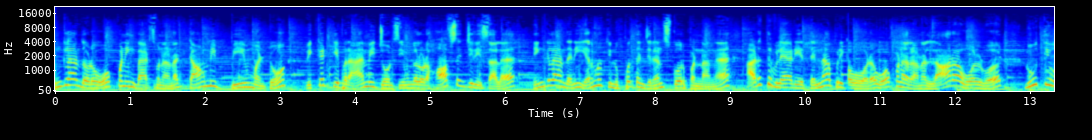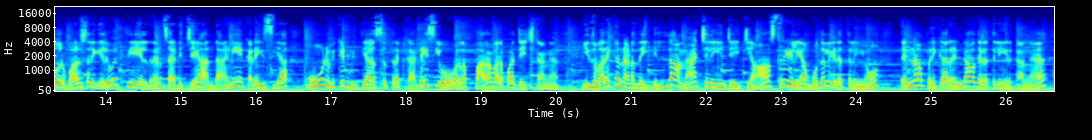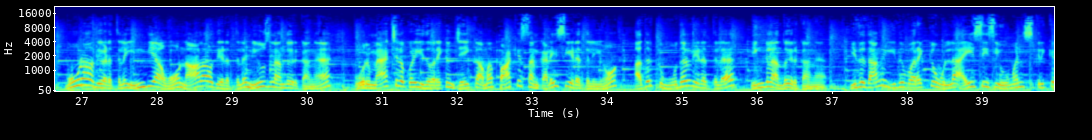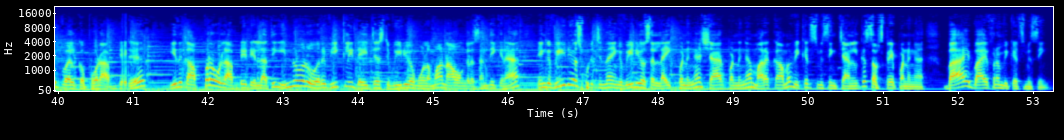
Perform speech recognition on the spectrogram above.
இங்கிலாந்தோட ஓப்பனிங் பேட்ஸ்மேனான டாமி பீம் மட்டும் விக்கெட் கீப்பர் ஆமி ஜோன்ஸ் இவங்களோட ஹாஃப் செஞ்சுரிஸால இங்கிலாந்து அணி இருநூத்தி முப்பத்தஞ்சு ரன் ஸ்கோர் பண்ணாங்க. அடுத்து விளையாடிய தென்னாப்பிரிக்காவோட ஓபனரான லாரா ஓல்வர்ட் நூத்தி ஒரு பால்ஸ்ல எழுபத்தி ஏழு ரன்ஸ் அடிச்சு அந்த அணியை கடைசியா மூணு விக்கெட் வித்தியாசத்துல கடைசி ஓவர்ல பரபரப்பா ஜெயிச்சிட்டாங்க. இது வரைக்கும் நடந்த எல்லா மேட்ச்லயும் ஜெயிச்சு ஆஸ்திரேலியா முதல் இடத்துலயும் தென்னாப்பிரிக்கா ரெண்டாவது இடத்துலயும் இருக்காங்க. மூணாவது இடத்துல இந்தியாவும் நாலாவது இடத்துல நியூசிலாந்தும் இருக்காங்க. ஒரு மேட்ச்ல கூட இது வரைக்கும் ஜெயிக்காம பாகிஸ்தான் கடைசி இடத்துலயும் அதற்கு முதல் இடத்துல இங்கிலாந்தும் இருக்காங்க. இதுதாங்க இது வரைக்கும் உள்ள ஐசிசி உமன்ஸ் கிரிக்கெட் வேர்ல்ட் கப்போட அப்டேட் இதுக்கு அப்புறம் உள்ள அப்டேட் எல்லாத்தையும் இன்னொரு ஒரு வீக்லி டைஜஸ்ட் வீடியோ மூலமா நான் உங்களை சந்திக்கிறேன். எங்க வீடியோஸ் பிடிச்சிருந்தா எங்க வீடியோஸை லைக் பண்ணுங்க ஷேர் பண்ணுங்க. மறக்காம விக்கெட்ஸ் மிஸ்ஸிங் சேனலுக்கு சப்ஸ்கிரைப் பண்ணுங்க. Bye bye from wickets missing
